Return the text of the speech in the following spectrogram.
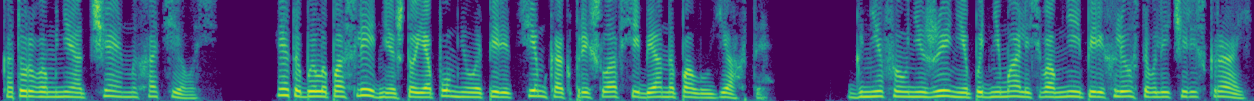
которого мне отчаянно хотелось. Это было последнее, что я помнила перед тем, как пришла в себя на полу яхты. Гнев и унижение поднимались во мне и перехлестывали через край.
